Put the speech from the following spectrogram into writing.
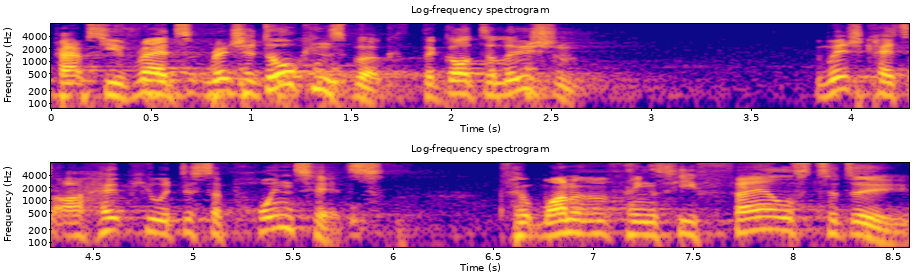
Perhaps you've read Richard Dawkins' book, The God Delusion. In which case, I hope you were disappointed that one of the things he fails to do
